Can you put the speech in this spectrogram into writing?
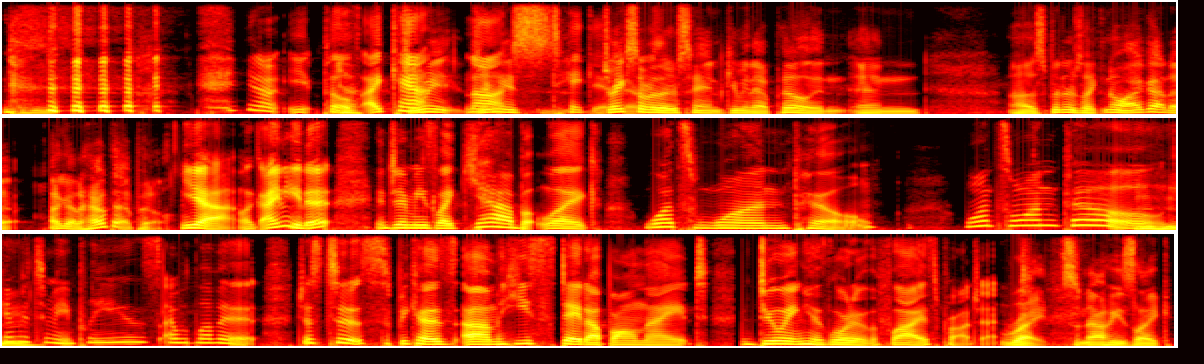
you don't eat pills. Mm-hmm. Yeah. I can't Jimmy, not Jimmy's, take it. Drake's or- over there saying, "Give me that pill," and and uh, Spinner's like, "No, I gotta, I gotta have that pill." Yeah, like I need it. And Jimmy's like, yeah, but like, what's one pill? What's one pill? Give Mhm. it to me, please. I would love it. Just to because um he stayed up all night doing his Lord of the Flies project. Right. So now he's like,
